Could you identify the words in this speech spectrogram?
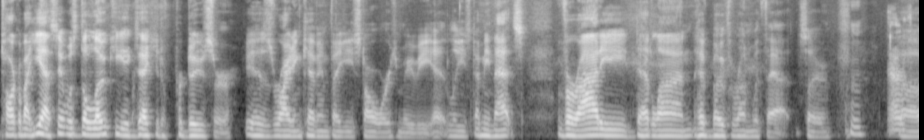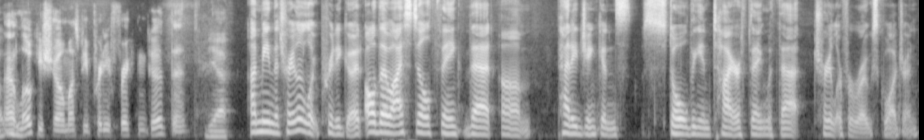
talk about. Yes, it was the Loki executive producer is writing Kevin Feige's Star Wars movie. At least, I mean, that's Variety, Deadline have both run with that. So that, Uh, that Loki show must be pretty freaking good then. yeah, I mean, the trailer looked pretty good, although I still think that um, Patty Jenkins stole the entire thing with that trailer for Rogue Squadron.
